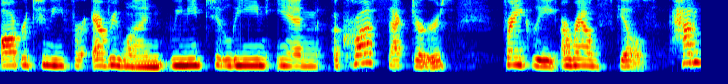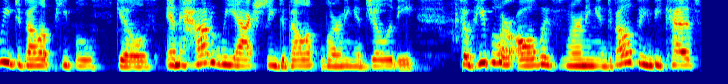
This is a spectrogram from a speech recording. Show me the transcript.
opportunity for everyone, we need to lean in across sectors, frankly, around skills. How do we develop people's skills and how do we actually develop learning agility? So people are always learning and developing because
